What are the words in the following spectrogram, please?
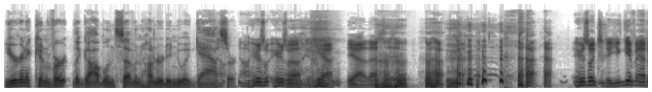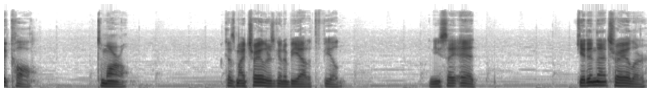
You're going to convert the Goblin 700 into a gasser. no, here's what here's what Uh, you do. yeah, yeah, that's it. Here's what you do. You give Ed a call tomorrow because my trailer is going to be out at the field, and you say, Ed, get in that trailer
